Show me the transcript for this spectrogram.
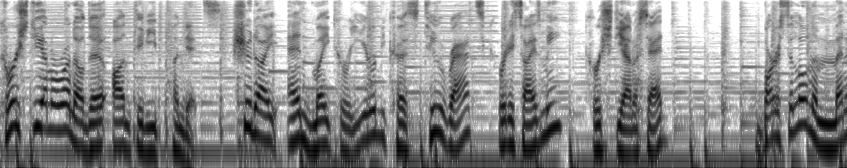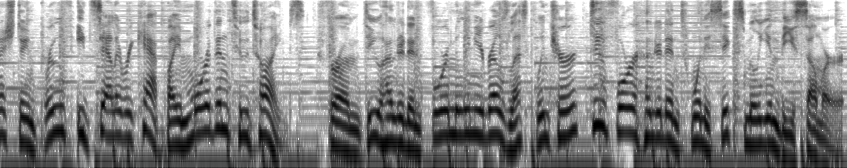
Cristiano Ronaldo on TV pundits. Should I end my career because two rats criticize me? Cristiano said. Barcelona managed to improve its salary cap by more than two times, from 204 million euros last winter to 426 million this summer.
